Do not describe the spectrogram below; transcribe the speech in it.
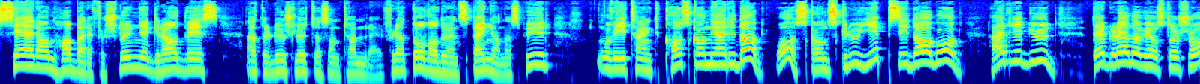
seerne har bare forsvunnet gradvis etter du slutta som tømrer. Fordi at da var du en spennende fyr og vi tenkte, hva skal han gjøre i dag? Å, skal han skru gips i dag òg? Herregud, det gleder vi oss til å se.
